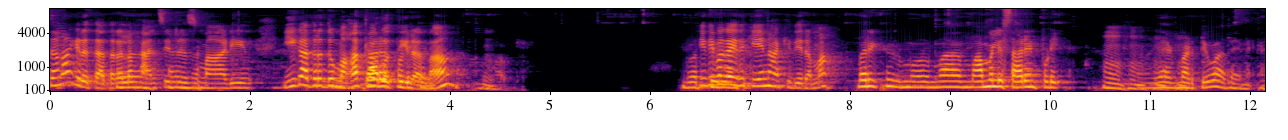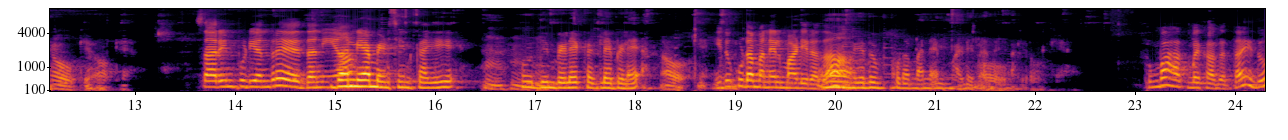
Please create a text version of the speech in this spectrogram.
ಚೆನ್ನಾಗಿರುತ್ತೆ ಆತರ ಎಲ್ಲ ಫ್ಯಾನ್ಸಿ ಡ್ರೆಸ್ ಮಾಡಿ. ಈಗ ಅದ್ರದ್ದು ಮಹತ್ವ ಗೊತ್ತಿರಲ್ಲ? ಇದು ಇವಾಗ ಇದಕ್ಕೆ ಏನ್ ಹಾಕಿದೀರಮ್ಮ ಬರೀ ಮಾಮೂಲಿ ಸಾರಿನ ಪುಡಿ. ಹೇಗೆ ಮಾಡ್ತೀವೋ ಅದೇನೆ. ಓಕೆ ಓಕೆ ಸಾರಿನ ಪುಡಿ ಅಂದ್ರೆ ಧನಿಯಾ? ಧನಿಯಾ ಮೆಣಸಿನ್ಕಾಯಿ ಉದ್ದಿನ ಹ್ಮ್. ಕಡಲೆ ಕಡಲೆಬೇಳೆ. ಓಕೆ ಇದು ಕೂಡ ಮನೇಲಿ ಮಾಡಿರೋದಾ? ಇದು ಕೂಡ ಮನೇಲಿ ಮಾಡಿರೋದು. ತುಂಬಾ ಹಾಕ್ಬೇಕಾಗತ್ತಾ ಇದು?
